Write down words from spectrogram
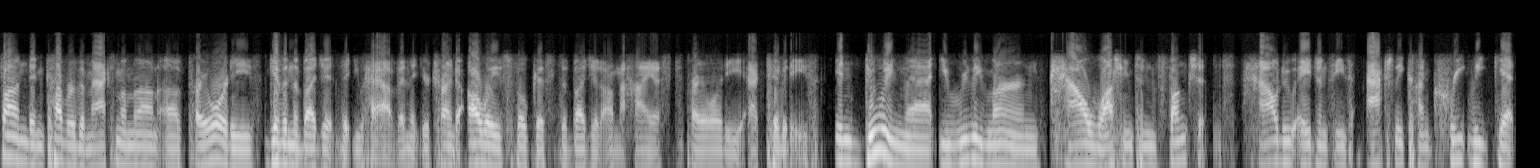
fund and cover the maximum amount of priorities given the budget that you have, and that you're trying to always focus the budget on the highest priority activities. In doing that, you really learn how Washington functions. How do agencies actually concretely get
